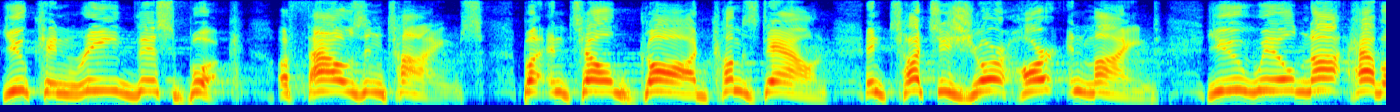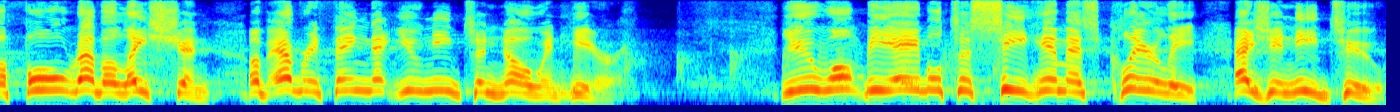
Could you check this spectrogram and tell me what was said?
you can read this book a thousand times, but until God comes down and touches your heart and mind, you will not have a full revelation of everything that you need to know and hear. You won't be able to see Him as clearly as you need to.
